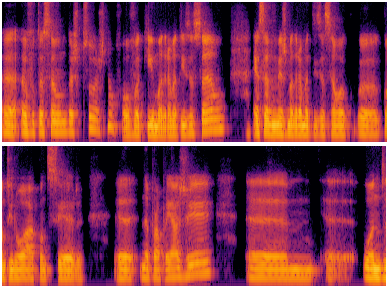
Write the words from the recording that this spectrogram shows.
uh, a votação das pessoas. Não, houve aqui uma dramatização, essa mesma dramatização continuou a acontecer na própria AG. Uh, onde,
